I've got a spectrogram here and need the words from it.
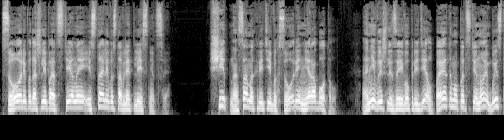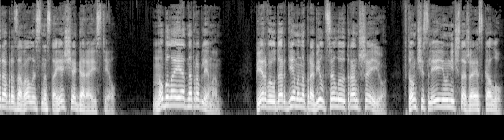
Сори подошли под стены и стали выставлять лестницы. Щит на самых ретивых Суоре не работал. Они вышли за его предел, поэтому под стеной быстро образовалась настоящая гора из тел. Но была и одна проблема. Первый удар демона пробил целую траншею, в том числе и уничтожая скалу.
